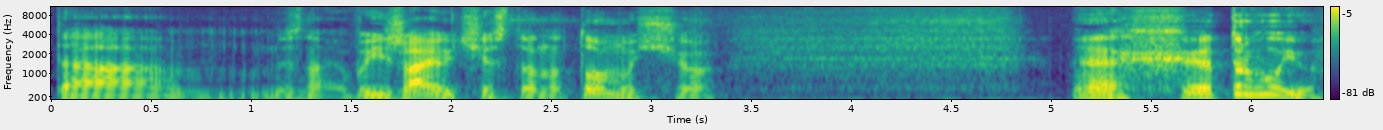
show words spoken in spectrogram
Та не знаю, виїжджаю чисто на тому, що. Ех, торгую.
